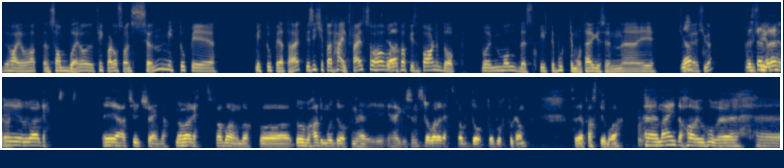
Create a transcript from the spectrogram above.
Du har jo hatt en samboer, og fikk vel også en sønn midt oppi, midt oppi dette her. Hvis jeg ikke tar helt feil, så var det faktisk barnedåp når Molde spilte borte mot Haugesund eh, i 2020? Ja, det stemmer det. Jeg var rett. Ja, 2021, ja. Vi var rett fra barnedåp. og Da hadde vi dåpen her i, i, Haugesund, så da var det rett fra dåp og bort på kamp. Så det passet jo bra. Eh, nei, det har jo vært eh,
